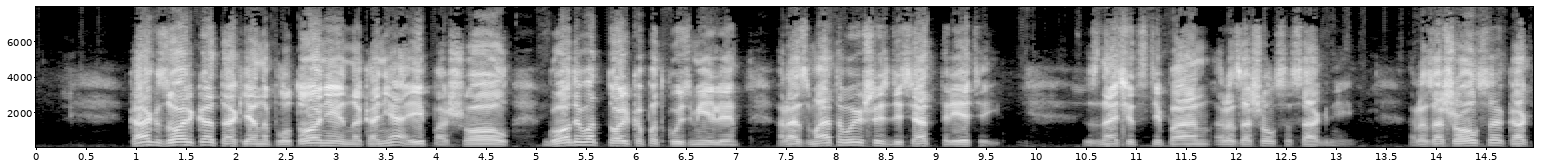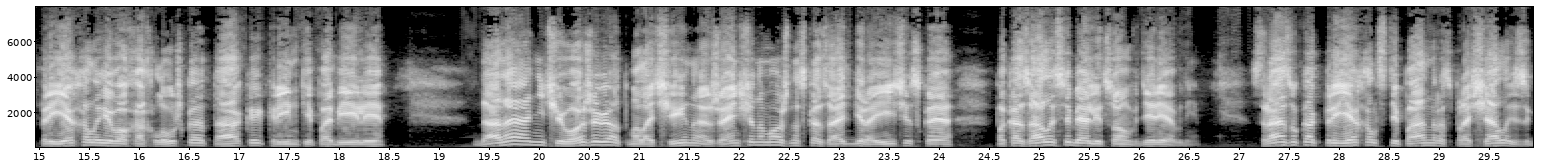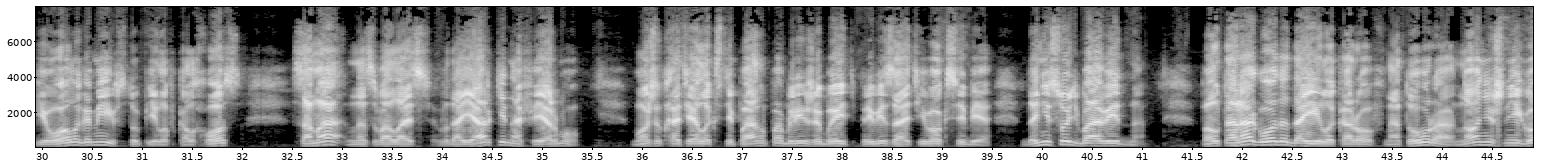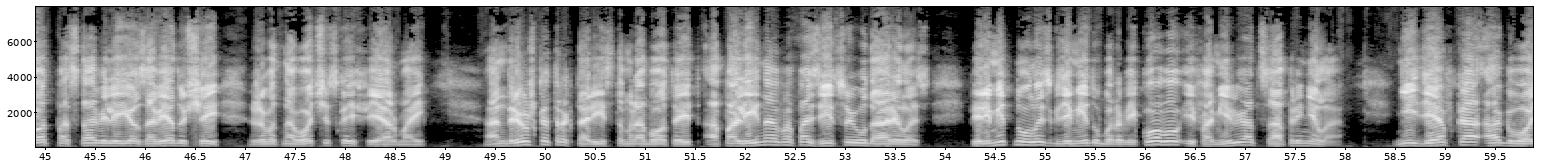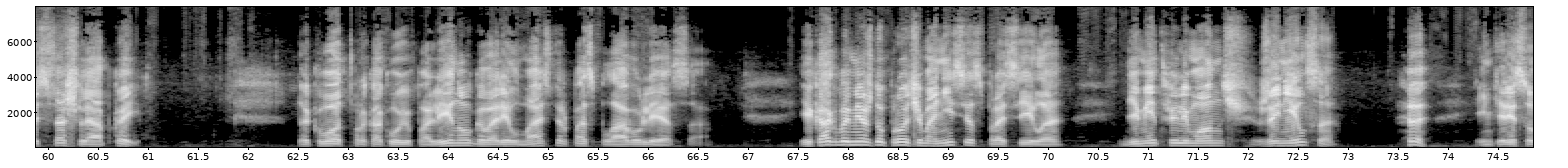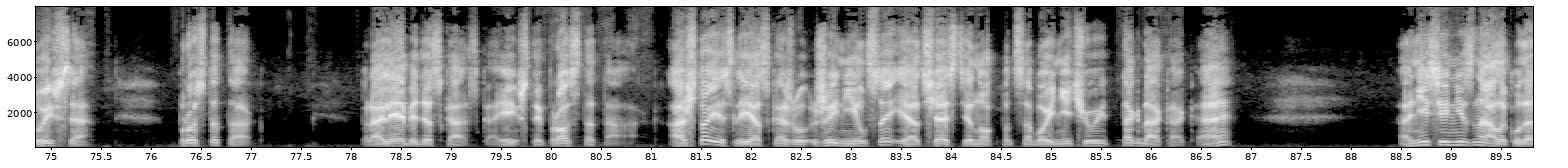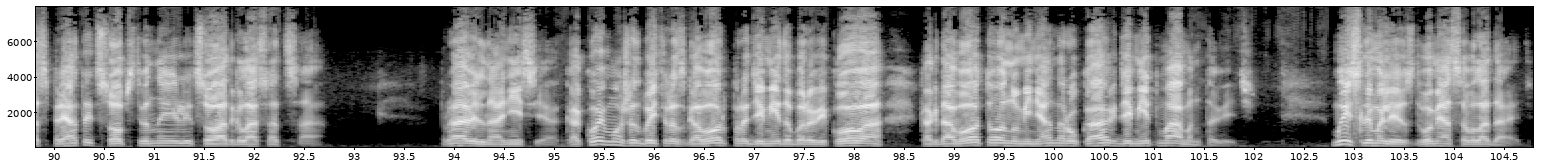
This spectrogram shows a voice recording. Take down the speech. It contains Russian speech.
Как Зорька, так я на Плутоне, на коня и пошел. Годы вот только подкузмили. Разматываю шестьдесят третий. Значит, Степан разошелся с Агнией. Разошелся, как приехала его хохлушка, так и кринки побили. Да она ничего живет, молочина, женщина, можно сказать, героическая, показала себя лицом в деревне. Сразу как приехал Степан, распрощалась с геологами и вступила в колхоз. Сама назвалась в доярке на ферму. Может, хотела к Степану поближе быть, привязать его к себе. Да не судьба, видно. Полтора года доила коров, натура. Нынешний год поставили ее заведующей животноводческой фермой. Андрюшка трактористом работает, а Полина в оппозицию ударилась. Переметнулась к Демиду Боровикову и фамилию отца приняла. Не девка, а гвоздь со шляпкой. Так вот, про какую Полину говорил мастер по сплаву леса. И как бы, между прочим, Анисия спросила, «Демид Филимонович женился?» «Хе, интересуешься?» «Просто так. Про лебедя сказка. Ишь ты, просто так. А что, если я скажу «женился» и от счастья ног под собой не чует? Тогда как, а?» Анисия не знала, куда спрятать собственное лицо от глаз отца. «Правильно, Анисия. Какой может быть разговор про Демида Боровикова, когда вот он у меня на руках, Демид Мамонтович? Мыслимо ли с двумя совладать?»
